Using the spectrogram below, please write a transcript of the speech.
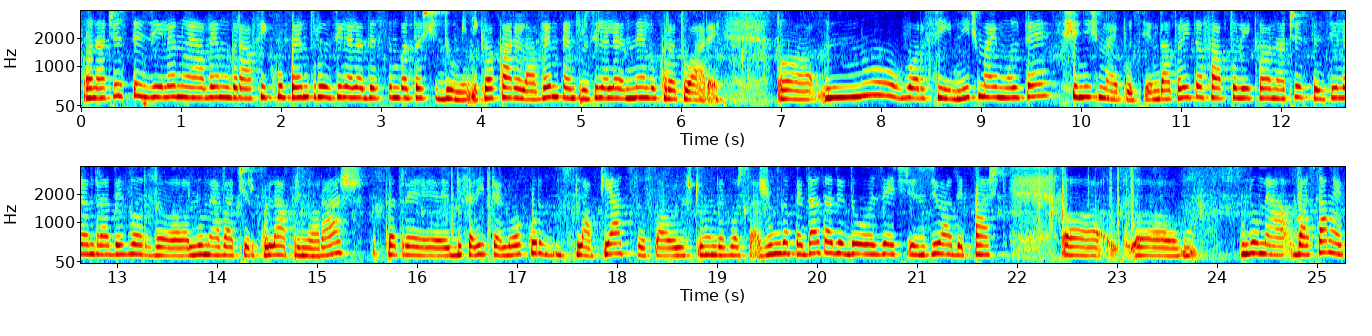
În aceste zile noi avem graficul pentru zilele de sâmbătă și duminică, care îl avem pentru zilele nelucrătoare. Uh, nu vor fi nici mai multe și nici mai puțin, datorită faptului că în aceste zile, într-adevăr, uh, lumea va circula prin oraș, către diferite locuri, la piață sau eu știu unde vor să ajungă. Pe data de 20, în ziua de Paști, uh, lumea va sta mai,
